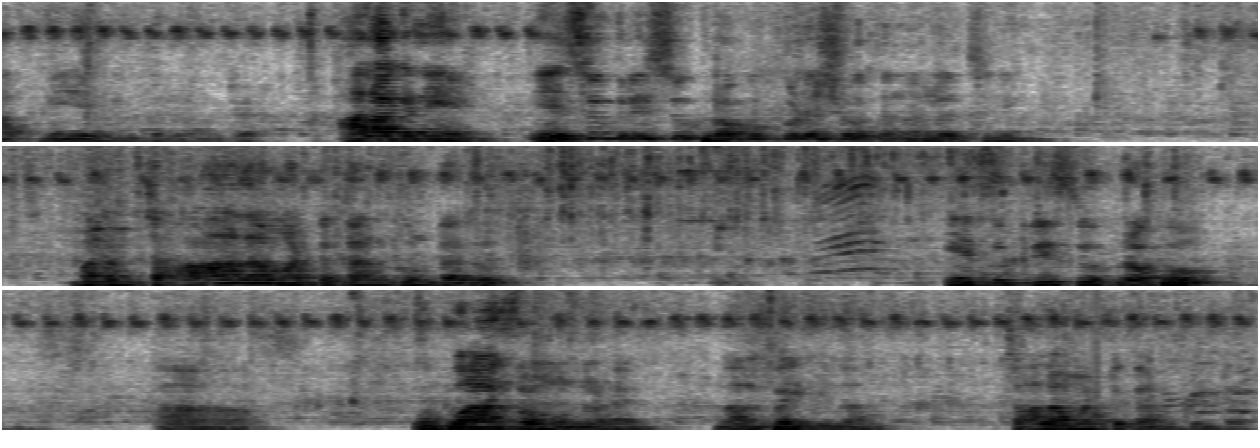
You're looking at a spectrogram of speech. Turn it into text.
ఆత్మీయ ఎదుగుదల అంటారు అలాగనే యేసుక్రీస్తు ప్రభు కూడా శోధనలు వచ్చినాయి. మనం చాలా మట్టుకు అనుకుంటారు యేసుక్రీస్తు ప్రభు ఉపవాసం ఉన్నాడు నలభై దినాలు. చాలా మట్టుకు అనుకుంటారు.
